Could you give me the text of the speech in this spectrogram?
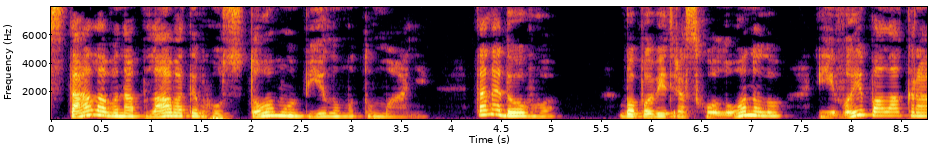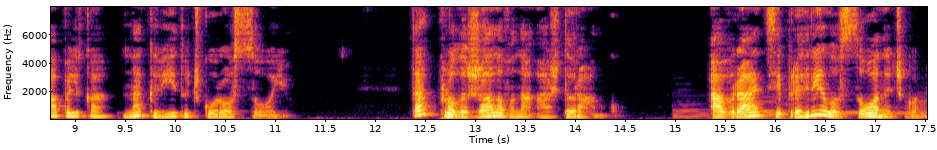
Стала вона плавати в густому білому тумані, та недовго, бо повітря схолонуло і випала крапелька на квіточку росою. Так пролежала вона аж до ранку. А вранці пригріло сонечко,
